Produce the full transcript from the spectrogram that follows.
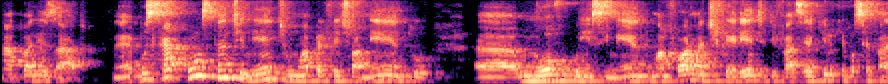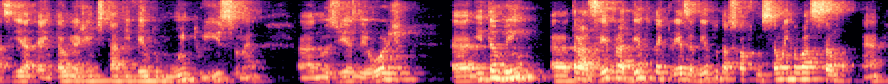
atualizado. Né? Buscar constantemente um aperfeiçoamento, uh, um novo conhecimento, uma forma diferente de fazer aquilo que você fazia até então, e a gente está vivendo muito isso né? Uh, nos dias de hoje. Uh, e também trazer para dentro da empresa, dentro da sua função, a inovação, né?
